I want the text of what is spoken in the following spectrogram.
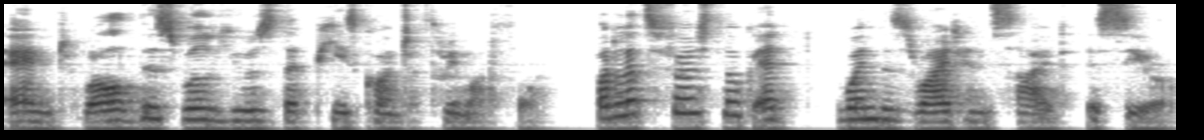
And, well, this will use that p is going to 3 mod 4. But let's first look at when this right-hand side is 0.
